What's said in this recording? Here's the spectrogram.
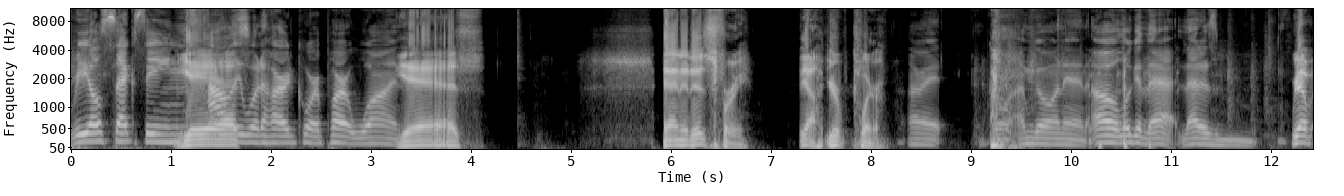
Real sex scenes. Yes. Hollywood Hardcore Part 1. Yes. And it is free. Yeah, you're clear. All right. Go- I'm going in. Oh, look at that. That is. We have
